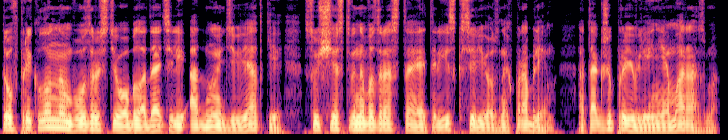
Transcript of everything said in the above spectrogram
то в преклонном возрасте у обладателей одной девятки существенно возрастает риск серьезных проблем, а также проявления маразма.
